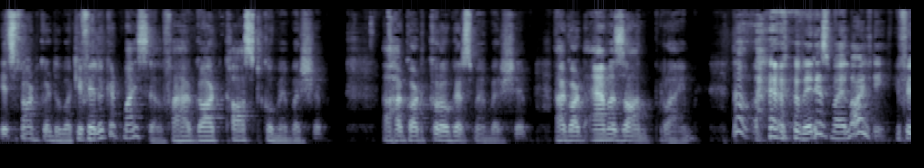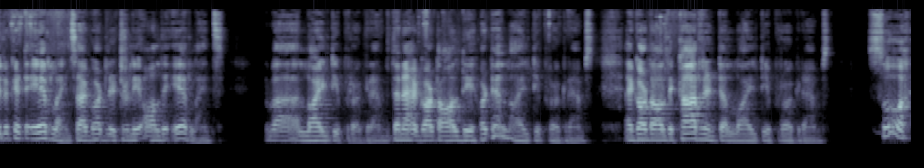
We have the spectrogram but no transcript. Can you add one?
it's not going to work. If I look at myself, I have got Costco membership, I got Kroger's membership, I got Amazon Prime. Now, where is my loyalty? If you look at airlines, I got literally all the airlines uh, loyalty programs. Then I got all the hotel loyalty programs. I got all the car rental loyalty programs. So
